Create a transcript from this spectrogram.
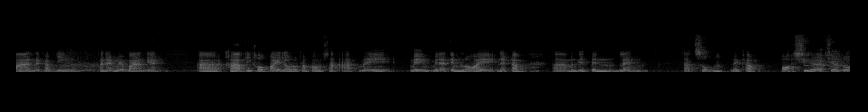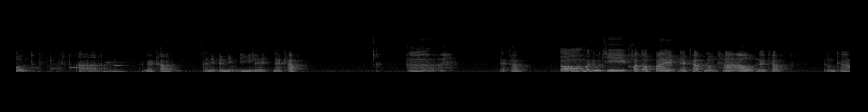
บ้านนะครับ ยิ่งแผนกแม่บ้านเนี่ยคราบที่เข้าไปเราทำความสะอาดไม่ไม่ไม่ได้เต็มร้อยนะครับมันจะเป็นแหล่งสะสมนะครับ เพราะเชื้อเชื้อโรคนะครับ อันนี้เป็นอย่างดีเลยนะครับนะครับ ก็มาดูที่ข้อต่อไปนะครับรองเท้านะครับรองเท้า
